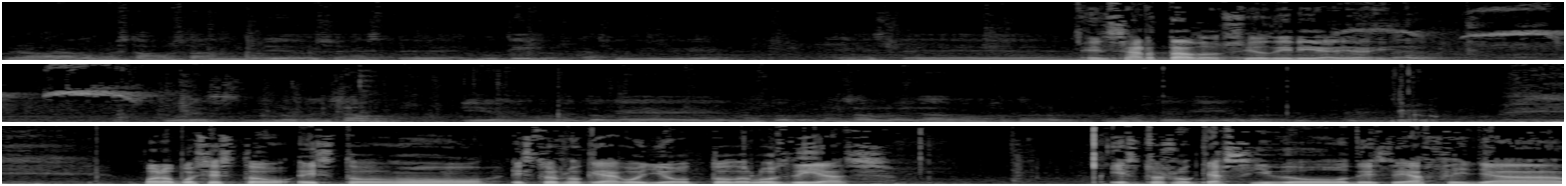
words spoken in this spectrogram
Pero ahora como estamos tan embullidos en este, embutidos casi diría, en este... Ensartados, yo diría ya. Pues ni lo pensamos. Y en el momento que nos toque pensarlo ya vamos a tener una hostia aquí y otra aquí. Bueno, pues esto, esto, esto es lo que hago yo todos los días. Esto es lo que ha sido desde hace ya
